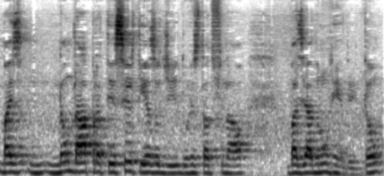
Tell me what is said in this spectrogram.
mas não dá para ter certeza de, do resultado final baseado num render. Então,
